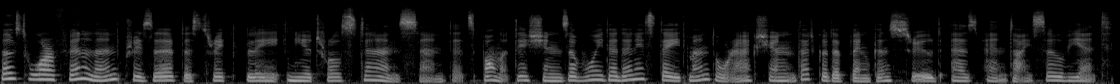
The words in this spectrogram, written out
Post-war Finland preserved a strictly neutral stance, and its politicians avoided any statement or action that could have been construed as anti-Soviet.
